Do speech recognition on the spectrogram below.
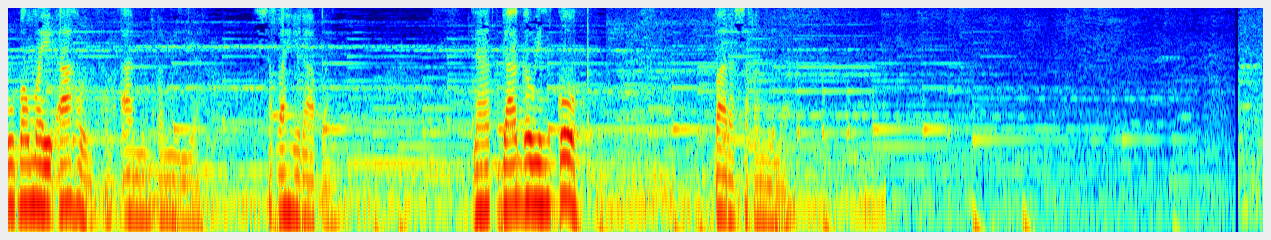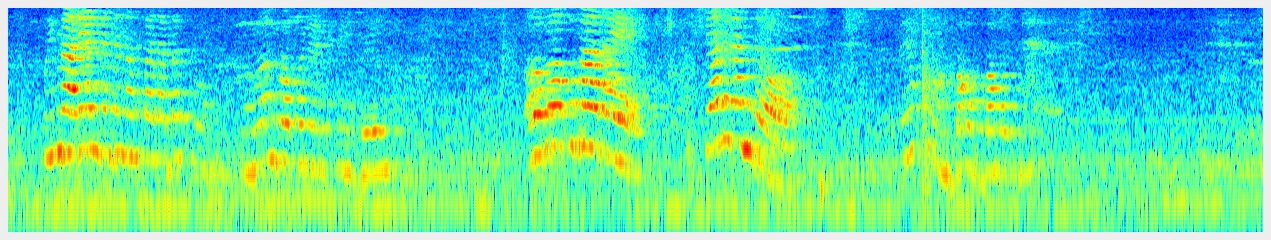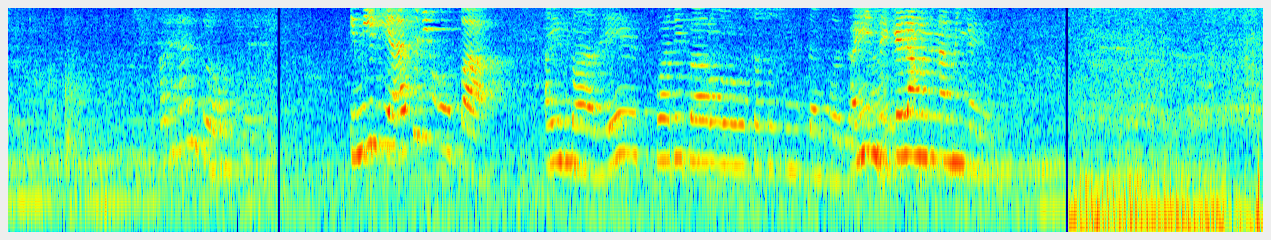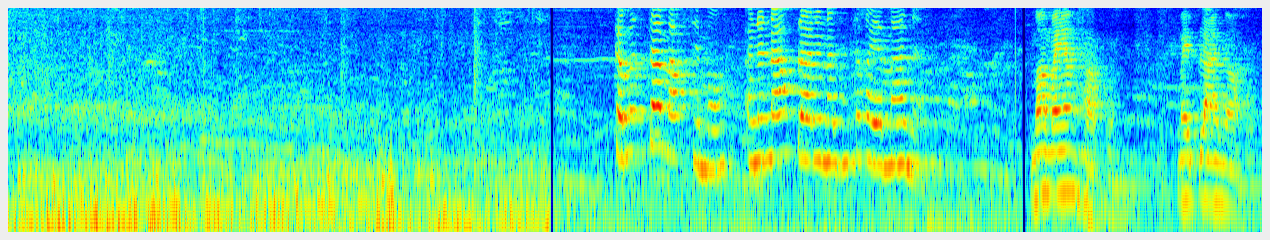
upang maiahon ang aming pamilya sa kahirapan. Lahat gagawin ko para sa kanila. Uy, Mari, ang ganda ng palabas mo. Oo ang gwapo ni FPJ. O mga kumare, si Alejandro, Ayoko nga, bakot-bakot mo. Alejandro, Emilia, asan yung upa? ay Mare, pwede bang sa susunod ng buwan? Ay, hindi. Kailangan na namin kayo. Kamusta, Maximo? Ano na ang plano natin sa kayamanan? Mamayang hapon, may plano ako.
